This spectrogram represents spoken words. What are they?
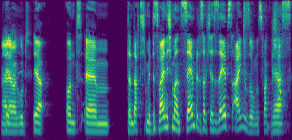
Na, der Ja. war gut. ja. Und ähm, dann dachte ich mir, das war ja nicht mal ein Sample, das habe ich ja selbst eingesungen. Das war krass.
